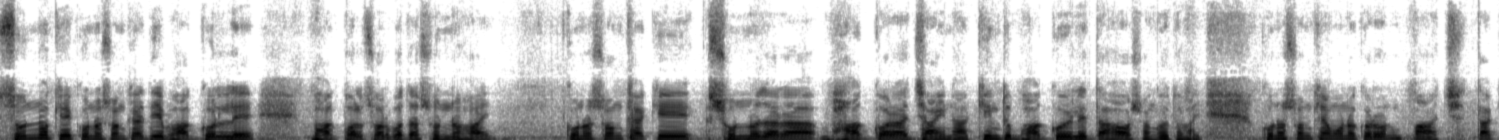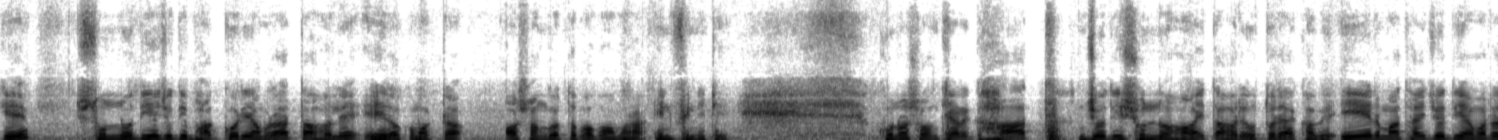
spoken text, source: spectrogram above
শূন্যকে কোনো সংখ্যা দিয়ে ভাগ করলে ভাগফল সর্বদা শূন্য হয়। কোনো সংখ্যাকে শূন্য দ্বারা ভাগ করা যায় না, কিন্তু ভাগ করলে তাহা অসঙ্গত হয়। কোনো সংখ্যা মনে করুন, পাঁচ। তাকে শূন্য দিয়ে যদি ভাগ করি আমরা, তাহলে এরকম একটা অসঙ্গত পাবো আমরা ইনফিনিটি কোনো সংখ্যার ঘাত যদি শূন্য হয়, তাহলে উত্তর এক হবে। এর মাথায় যদি আমরা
